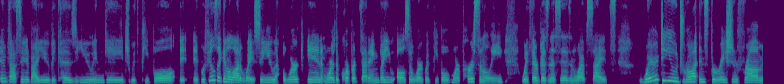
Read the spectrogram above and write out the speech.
am fascinated by you because you engage with people. It, it feels like in a lot of ways. So you work in more the corporate setting, but you also work with people more personally with their businesses and websites. Where do you draw inspiration from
